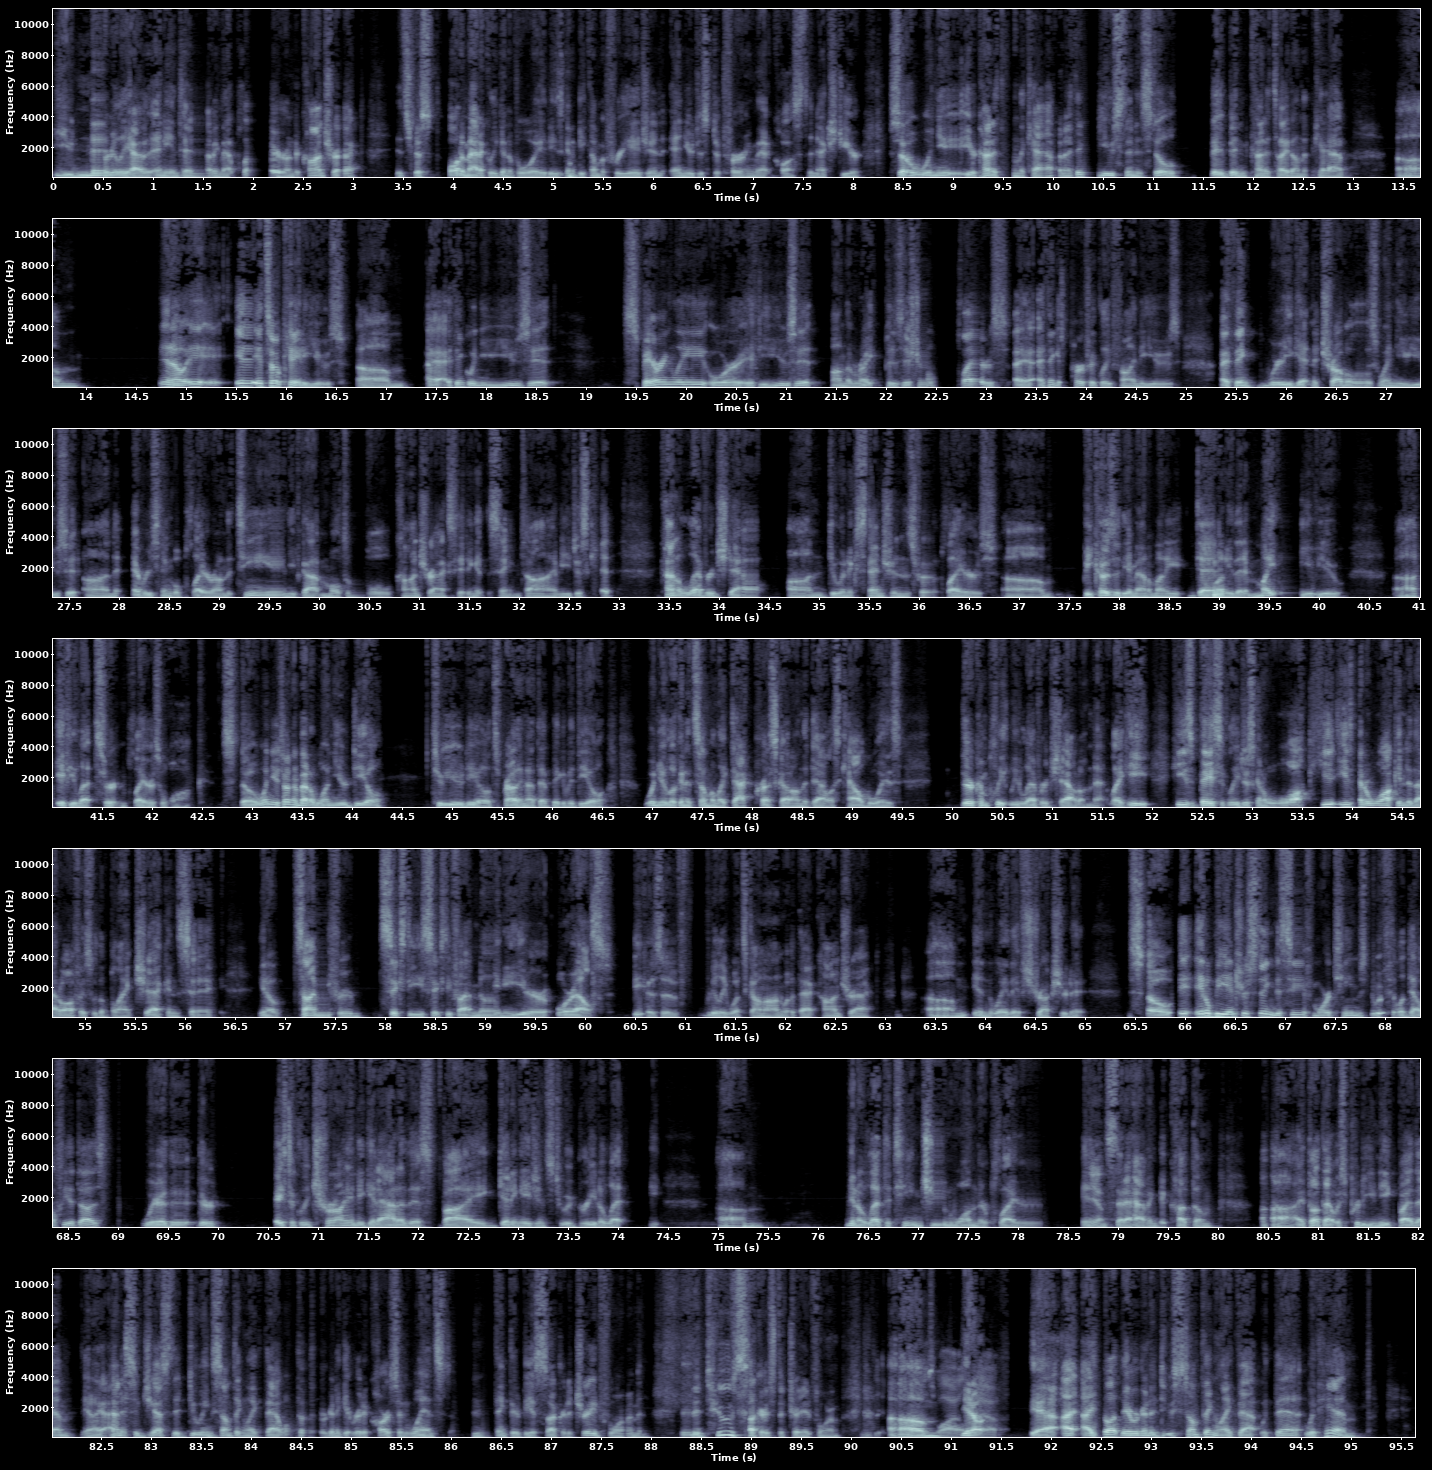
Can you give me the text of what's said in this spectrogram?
you never really have any intent having that player under contract it's just automatically going to void. He's going to become a free agent, and you're just deferring that cost to next year. So when you you're kind of on the cap, and I think Houston is still they've been kind of tight on the cap. Um, you know, it, it, it's okay to use. Um, I, I think when you use it sparingly, or if you use it on the right positional players, I, I think it's perfectly fine to use. I think where you get into trouble is when you use it on every single player on the team and you've got multiple contracts hitting at the same time. You just get kind of leveraged out on doing extensions for the players um, because of the amount of money, dead money that it might give you uh, if you let certain players walk. So when you're talking about a one year deal, two year deal, it's probably not that big of a deal. When you're looking at someone like Dak Prescott on the Dallas Cowboys, they're completely leveraged out on that. Like he he's basically just going to walk. He, he's going to walk into that office with a blank check and say, you know, sign me for 60, 65 million a year or else because of really what's gone on with that contract um, in the way they've structured it. So it, will be interesting to see if more teams do what Philadelphia does, where the, they're basically trying to get out of this by getting agents to agree to let, um, you know, let the team June one their players yep. instead of having to cut them. Uh, I thought that was pretty unique by them. And I kind of suggested doing something like that. We're going to get rid of Carson Wentz and think there'd be a sucker to trade for him. And there's been two suckers to trade for him. Um, wild, you know, yeah, yeah I, I, thought they were going to do something like that with that with him.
